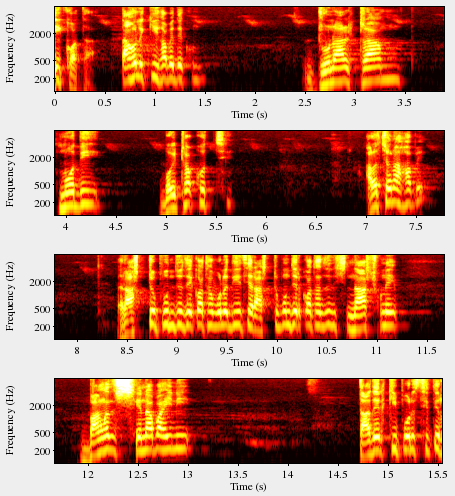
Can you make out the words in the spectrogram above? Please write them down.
এই কথা, তাহলে কি হবে দেখুন? ডোনাল্ড ট্রাম্প, মোদি বৈঠক হচ্ছে, আলোচনা হবে। রাষ্ট্রপুঞ্জ যে কথা বলে দিয়েছে, রাষ্ট্রপুঞ্জের কথা যদি না শুনে বাংলাদেশ সেনাবাহিনী তাদের কি পরিস্থিতির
